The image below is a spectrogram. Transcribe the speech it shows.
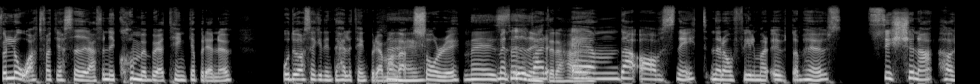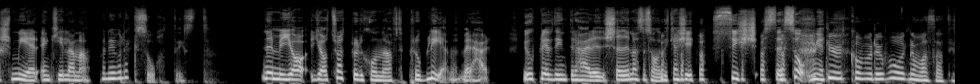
förlåt för att jag säger det här, för ni kommer börja tänka på det nu. Och du har säkert inte heller tänkt på det Amanda, Nej. sorry. Nej, Men i varenda avsnitt när de filmar utomhus, syrsorna hörs mer än killarna. Men det är väl exotiskt? Nej, men jag, jag tror att produktionen har haft problem med det här. Jag upplevde inte det här i tjejernas säsong. Det kanske är syrs-säsong. Gud, kommer du ihåg när man, satt i,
